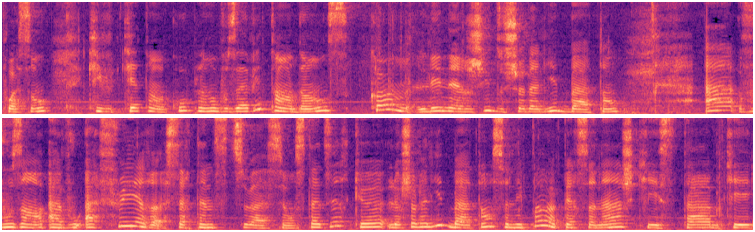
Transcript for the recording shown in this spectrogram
poissons qui, qui êtes en couple, hein, vous avez tendance, comme l'énergie du chevalier de bâton, à vous, à vous à fuir certaines situations. C'est-à-dire que le chevalier de bâton, ce n'est pas un personnage qui est stable, qui est,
